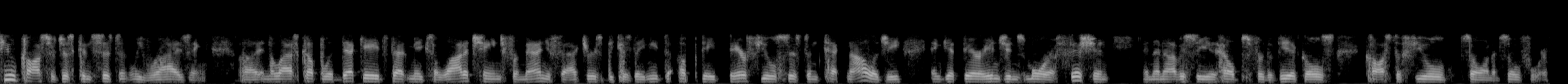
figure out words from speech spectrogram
fuel costs are just consistently rising. Uh, in the last couple of decades, that makes a lot of change for manufacturers because they need to update their fuel system technology and get their engines more efficient. And then obviously it helps for the vehicles, cost of fuel, so on and so forth.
